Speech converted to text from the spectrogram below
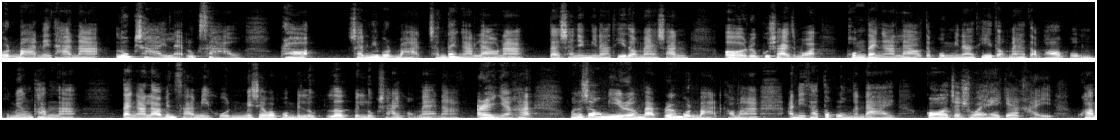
บทบาทในฐานะลูกชายและลูกสาว เพราะฉันมีบทบาทฉันแต่งงานแล้วนะ แต่ฉันยังมีหน้าที่ต่อแม่ฉันเออหรือผู้ชายจะบอกว่าผมแต่งงานแล้ว แต่ผมมีหน้าที่ต่อแม่ต่อพ่อผม ผมไม่ต้องทำนะ แต่งงานแล้วเป็นสามีคุณไม่ใช่ว่าผมเป็นลูกเลิกเป็นลูกชายของแม่นะ อะไรอย่างเงี้ยค่ะ มันก็จะต้องมีเรื่องแบบเรื่องบทบาทเข้ามา อันนี้ถ้าตกลงกันได้ ก็จะช่วยให้แก้ไขความ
